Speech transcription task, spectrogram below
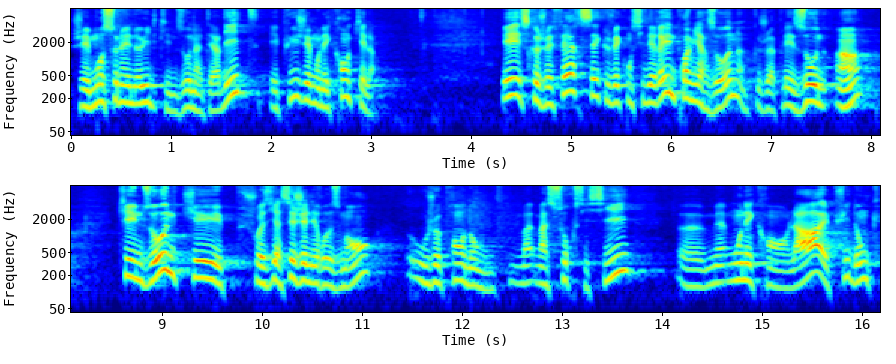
j'ai mon solénoïde qui est une zone interdite, et puis j'ai mon écran qui est là. Et ce que je vais faire, c'est que je vais considérer une première zone, que je vais appeler zone 1, qui est une zone qui est choisie assez généreusement, où je prends donc ma, source ici, euh, mon écran là, et puis donc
